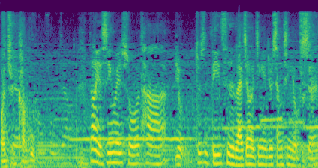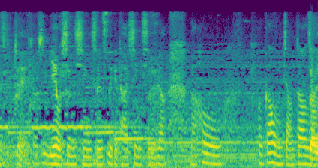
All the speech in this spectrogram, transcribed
完全康复。这样，当然也是因为说他有，就是第一次来教会经验，就相信有神，对，就是也有信心，神赐给他信心这样。然后，呃，刚刚我们讲到了，在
